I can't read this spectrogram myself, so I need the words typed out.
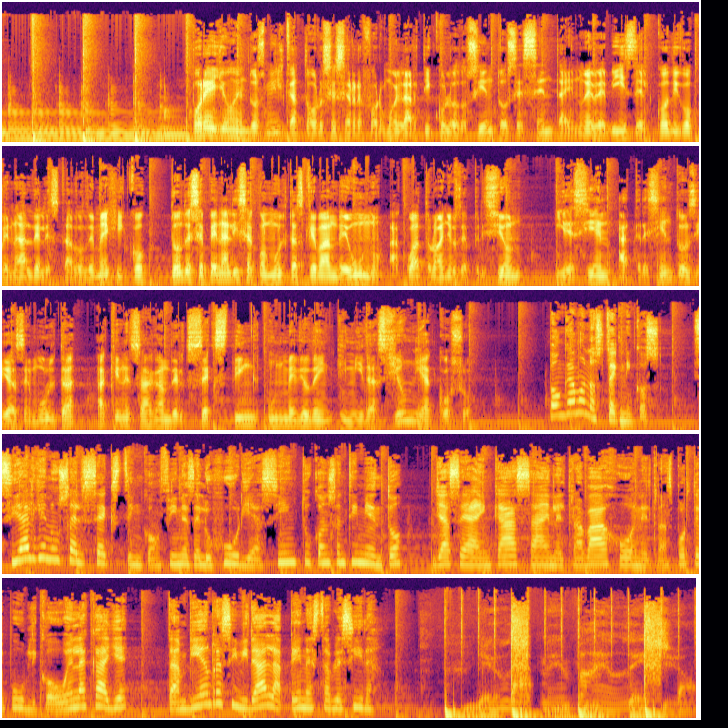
Por ello, en 2014 se reformó el artículo 269 bis del Código Penal del Estado de México, donde se penaliza con multas que van de 1 a 4 años de prisión y de 100 a 300 días de multa a quienes hagan del sexting un medio de intimidación y acoso. Pongámonos técnicos. Si alguien usa el sexting con fines de lujuria sin tu consentimiento, ya sea en casa, en el trabajo, en el transporte público o en la calle, también recibirá la pena establecida.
